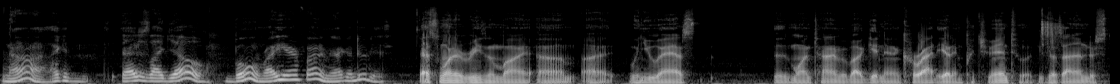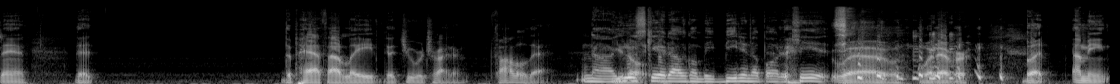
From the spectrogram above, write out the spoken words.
nah, I could. I was like, yo, boom, right here in front of me, I can do this. That's one of the reasons why um, I, when you asked this one time about getting in karate. I didn't put you into it because I understand that the path I laid that you were trying to follow that. Nah, You you, know- were scared I was gonna be beating up all the kids. well, whatever. But I mean,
